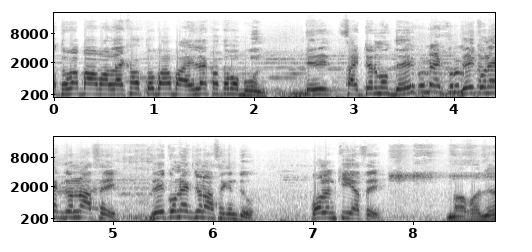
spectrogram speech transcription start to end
অথবা বাবা লেখা অথবা ভাই লেখা অথবা বোন। এই সাইটটার মধ্যে যে কোনো একজন আছে যে কোনো একজন আছে কিন্তু। বলেন কি আছে? না পাইলে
